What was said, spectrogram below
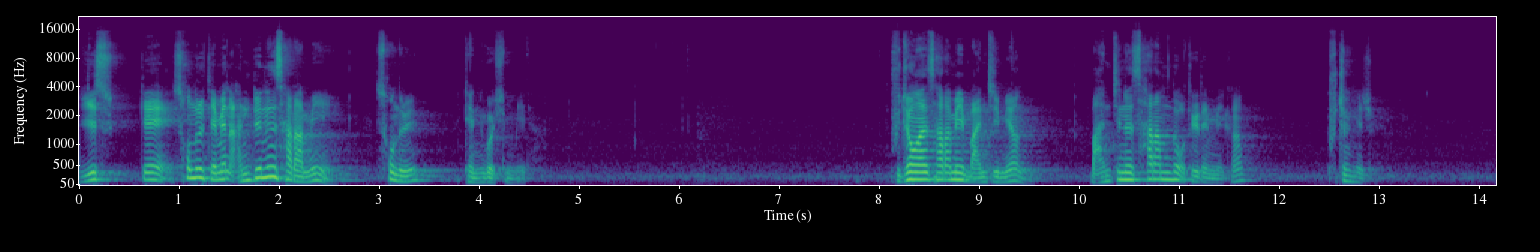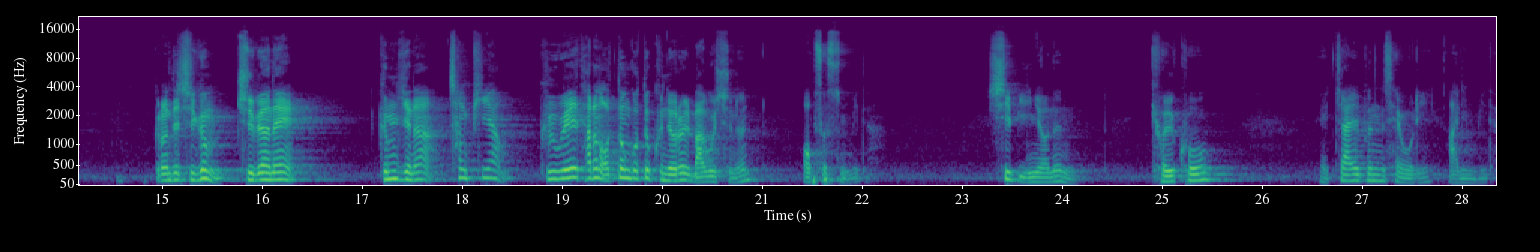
예수께 손을 대면 안 되는 사람이 손을 댄 것입니다. 부정한 사람이 만지면 만지는 사람도 어떻게 됩니까? 부정해져요. 그런데 지금 주변에 금기나 창피함 그 외에 다른 어떤 것도 그녀를 막을 수는 없었습니다. 12년은 결코 짧은 세월이 아닙니다.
